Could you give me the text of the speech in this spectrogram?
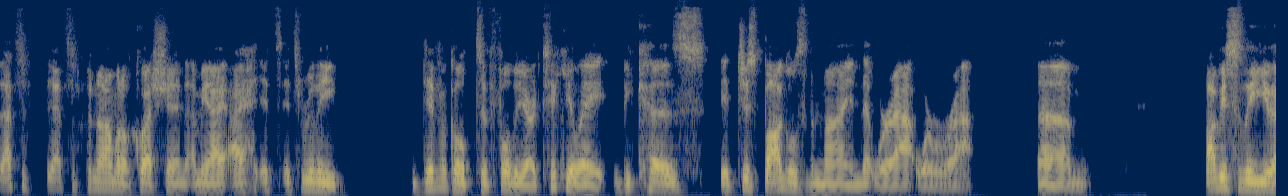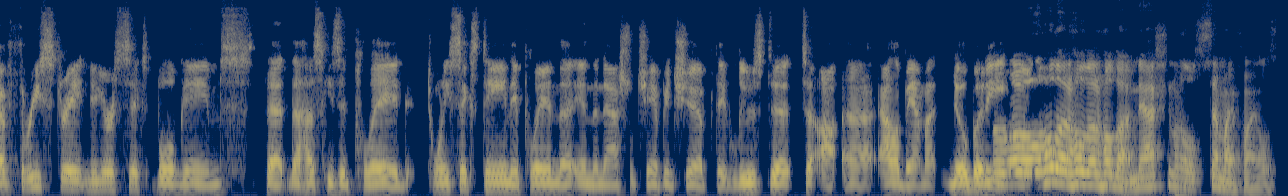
that's that's a phenomenal question. I mean, I, I it's it's really difficult to fully articulate because it just boggles the mind that we're at where we're at. Um, obviously you have three straight New Year's Six bowl games that the Huskies had played. 2016, they play in the in the national championship. They lose to to uh, Alabama. Nobody. Oh, oh, hold on, hold on, hold on. National semifinals,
